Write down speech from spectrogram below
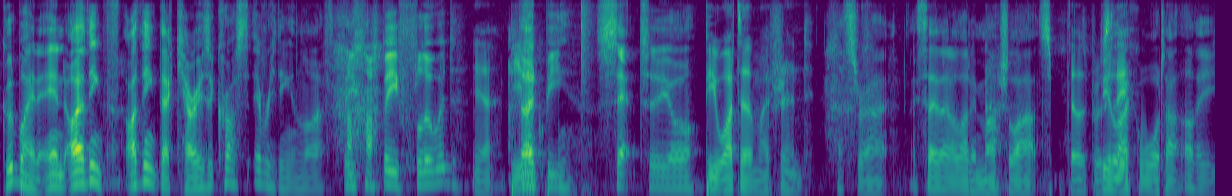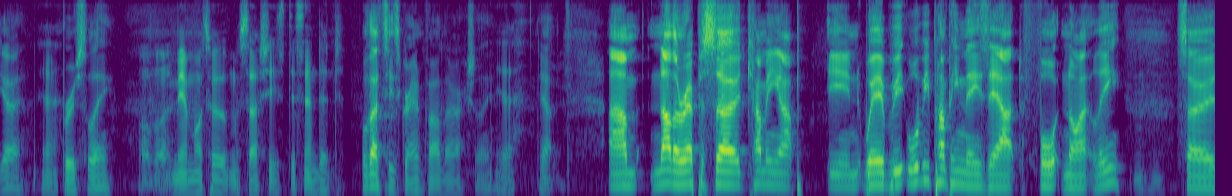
good way to end. I think Yeah. I think that carries across everything in life. Be, be fluid. Yeah. Be Don't like be set to your. be water, my friend. That's right. They say that a lot in martial arts. That was Bruce be Lee. like water. Oh, there you go. Yeah. Bruce Lee. Lovely. Miyamoto Musashi's descendant. Well, that's his grandfather actually. Yeah. Yeah. Um, another episode coming up in where we, we'll be pumping these out fortnightly. So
